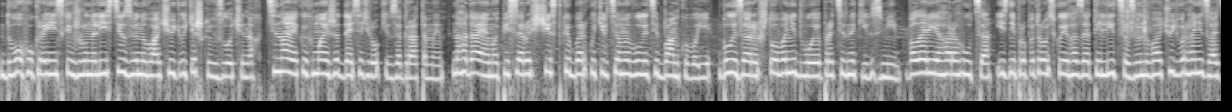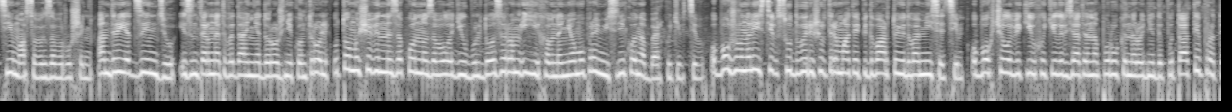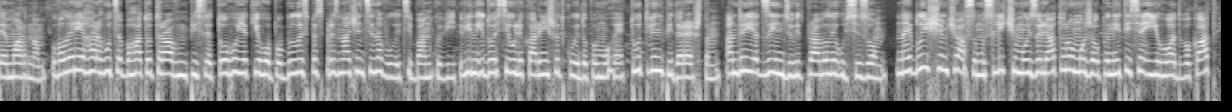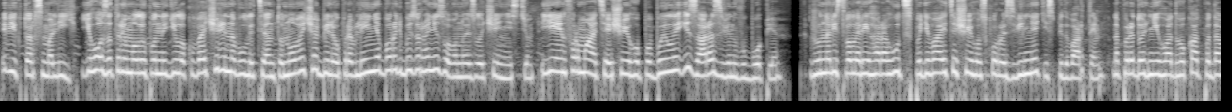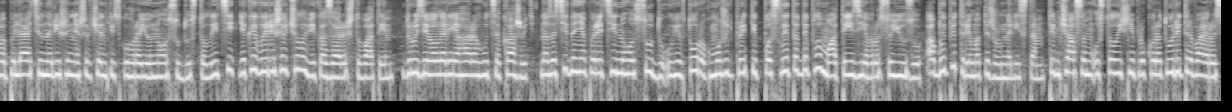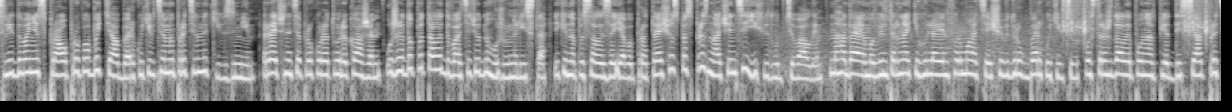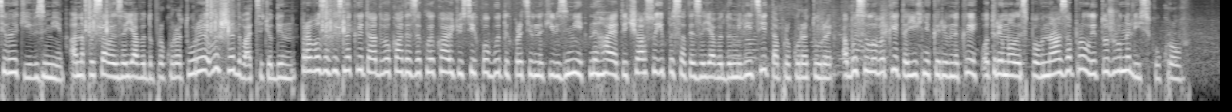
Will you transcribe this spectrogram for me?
Двох українських журналістів звинувачують у тяжких злочинах, ціна яких майже 10 років за ґратами. Нагадаємо, після розчистки беркутівцями вулиці Банкової були заарештовані двоє працівників ЗМІ. Валерія Гарагуца із Дніпропетровської газети Ліца звинувачують в організації масових заворушень. Андрія Дзиндзю із інтернет-видання Дорожній контроль у тому, що він незаконно заволодів бульдозером і їхав на ньому прямісінько на беркутівців. Обох журналістів суд вирішив тримати під вартою два місяці. Обох чоловіків хотіли взяти на поруки народні депутати, проте марно. У Валерія Гарагуца багато травм після того, як його побили спецпризначенці на вулиці Банковій. Він і досі у лікарні швидкої допомоги. Тут він під арештом. Андрія Дзиндзю відправили у СІЗО. Найближчим часом у слідчому ізолятору може опинитися і його адвокат Віктор Смалій. Його затримали у понеділок ввечері на вулиці Антоновича біля управління боротьби з організованою злочинністю. Є інформація, що його побили, і зараз він в УБОПі. Журналіст Валерій Гарагут сподівається, що його скоро звільнять із під варти. Напередодні його адвокат подав апеляцію на рішення Шевченківського районного суду столиці, який вирішив чоловіка заарештувати. Друзі Валерія Гарагуца кажуть, на засідання апеляційного суду у вівторок можуть прийти посли та дипломати із Євросоюзу, аби підтримати журналіста. Тим часом у столичній прокуратурі триває розслідування справ про побиття беркутівцями працівників ЗМІ. Речниця прокуратури каже, уже допитали 21 журналіста, які написали заяви про те, що спецпризначенці їх відлупцювали. Нагадаємо, в інтернеті гуляє інформація, що від рук беркутівців постраждали понад 50 працівників ЗМІ, а написали заяви до прокуратури лише 21. Правозахисники та адвокати закликають усіх побитих працівників ЗМІ не гаяти часу і писати заяви до міліції та прокуратури, аби силовики та їхні керівники отримали сповна за пролиту журналістську кров.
